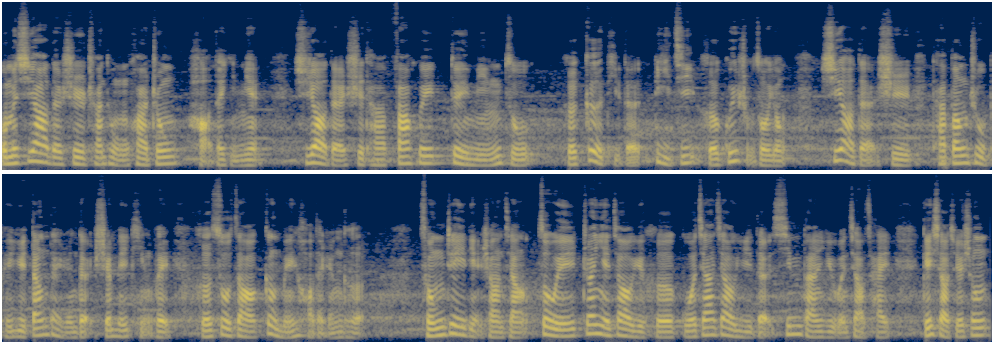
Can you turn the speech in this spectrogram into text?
我们需要的是传统文化中好的一面，需要的是它发挥对民族和个体的利基和归属作用，需要的是它帮助培育当代人的审美品味和塑造更美好的人格。从这一点上讲，作为专业教育和国家教育的新版语文教材，给小学生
